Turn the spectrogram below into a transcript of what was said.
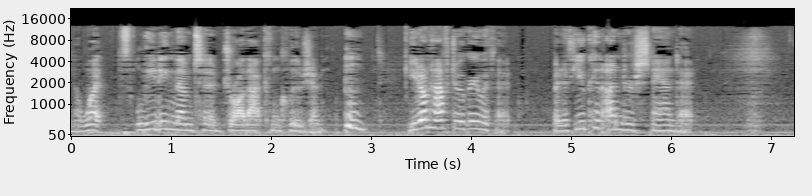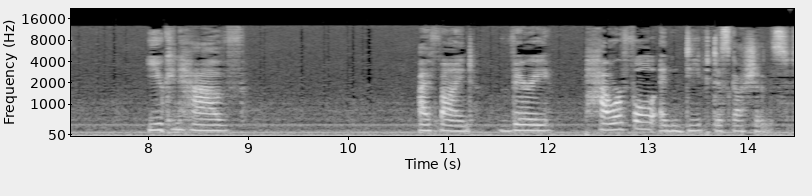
you know, what's leading them to draw that conclusion, you don't have to agree with it. But if you can understand it, you can have, I find, very powerful and deep discussions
